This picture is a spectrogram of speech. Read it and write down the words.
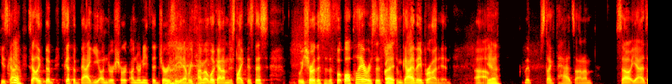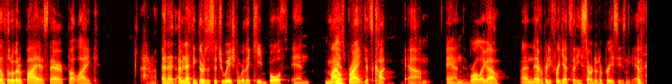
He's got Yeah. he's got like the he's got the baggy undershirt underneath the jersey, and every time I look at him, I'm just like, is this? Are we sure this is a football player, or is this just Right. some guy they brought in? Um, yeah. they stuck pads on him. So yeah, it's a little bit of bias there, but like I don't know. And I, I mean, I think there's a situation where they keep both, and Myles Bryant gets cut, um, and we're all like, oh, and everybody forgets that he started a preseason game.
